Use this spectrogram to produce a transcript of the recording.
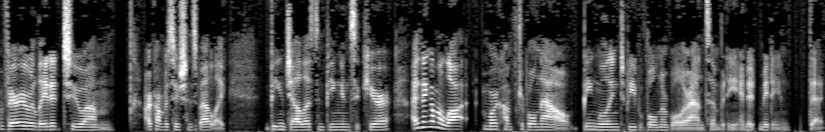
very related to um, our conversations about like being jealous and being insecure. I think I'm a lot more comfortable now being willing to be vulnerable around somebody and admitting that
